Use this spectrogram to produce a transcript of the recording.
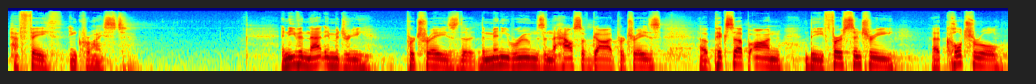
have faith in Christ. And even that imagery portrays the, the many rooms in the house of God, portrays, uh, picks up on the first century uh, cultural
